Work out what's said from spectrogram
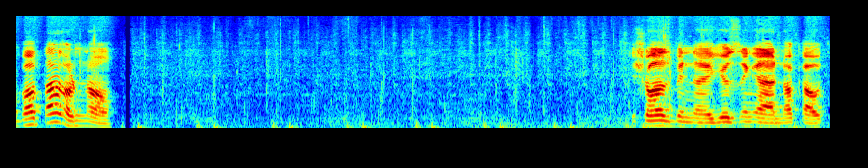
About that or no? Kishore has been uh, using a knockout.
